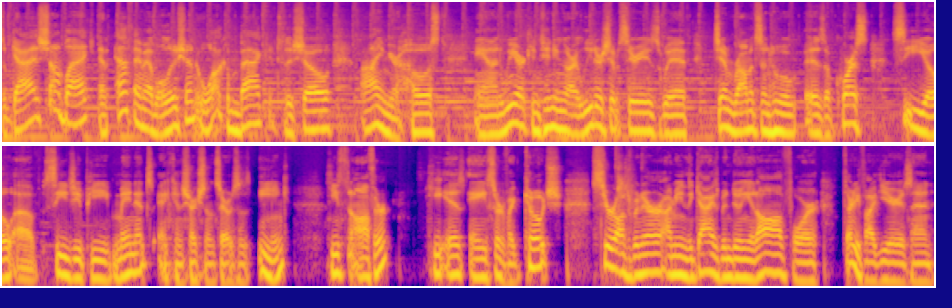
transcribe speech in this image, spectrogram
up, guys? Sean Black and FM Evolution. Welcome back to the show. I am your host, and we are continuing our leadership series with Jim Robinson, who is, of course, CEO of CGP Maintenance and Construction Services, Inc. He's an author. He is a certified coach, serial entrepreneur. I mean, the guy's been doing it all for 35 years, and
